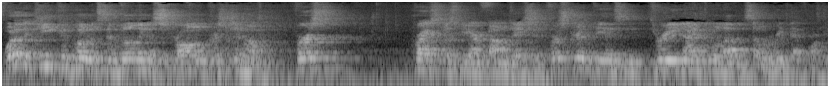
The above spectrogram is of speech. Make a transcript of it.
What are the key components to building a strong Christian home? First, Christ must be our foundation. 1 Corinthians 3 9 through 11. Someone read that for me.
